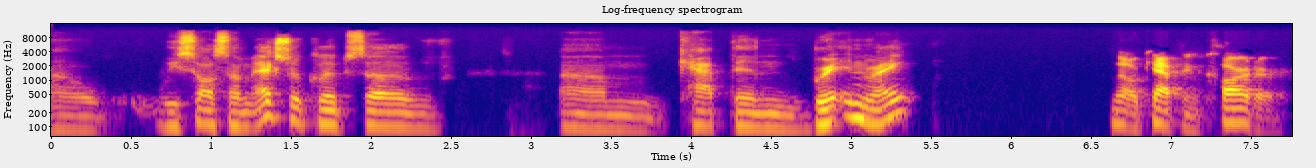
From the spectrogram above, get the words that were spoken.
Uh, we saw some extra clips of um, Captain Britain, right? No, Captain Carter.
